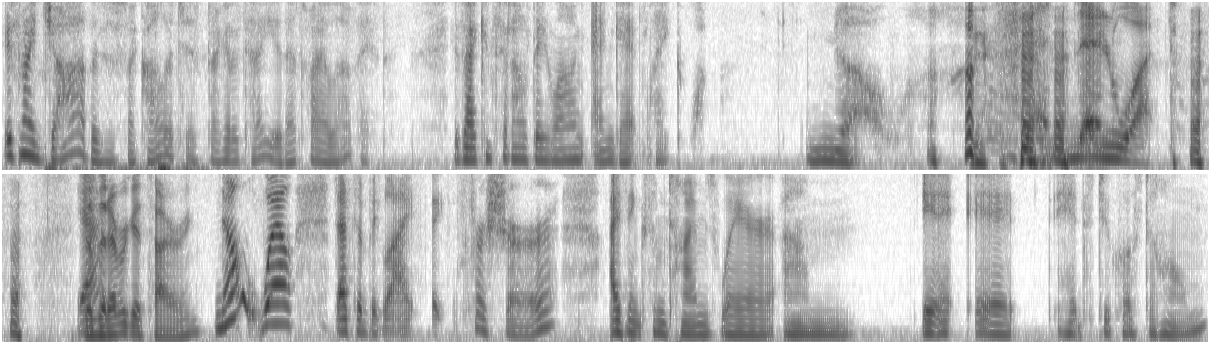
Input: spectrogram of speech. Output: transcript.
It's my job as a psychologist. I got to tell you, that's why I love it. Is I can sit all day long and get like, what? no, and then what? Yeah? Does it ever get tiring? No, well, that's a big lie for sure. I think sometimes where um, it it hits too close to home,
